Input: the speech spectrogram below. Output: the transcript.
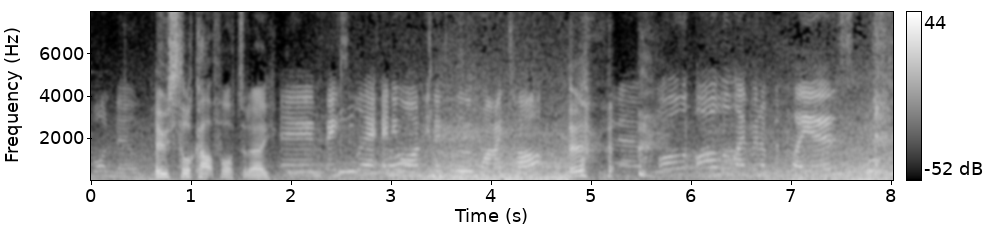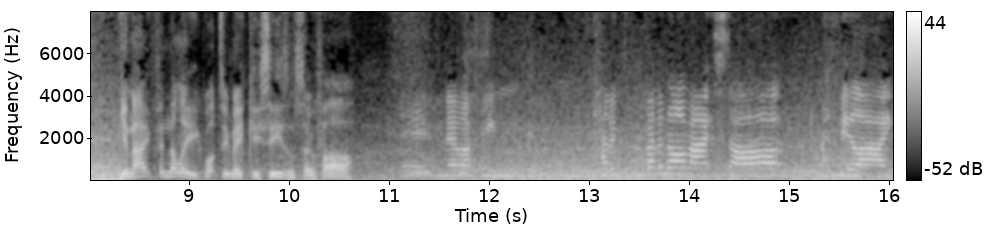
1-0. Who's to look out for today? Um, basically, anyone in a blue and white top. you know, all, all 11 of the players. You're ninth in the league. What do you make of your season so far? Uh, you know, I think had, a, we've had an alright start. I feel like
